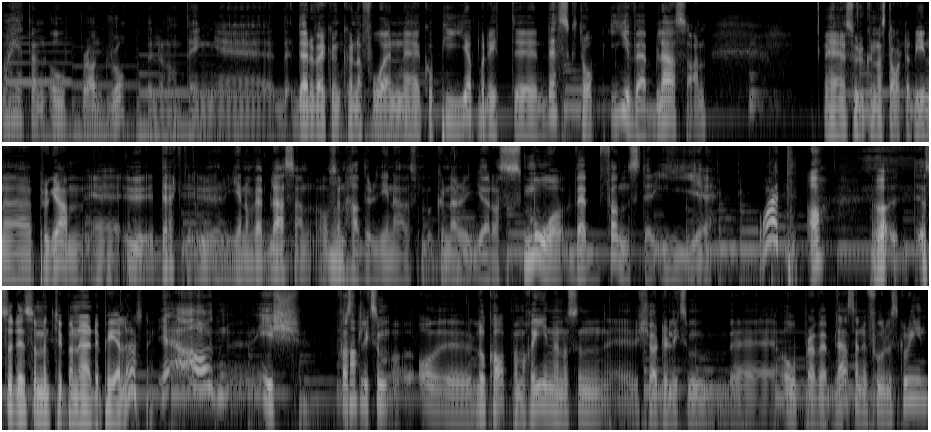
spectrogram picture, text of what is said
vad heter den, Opera Drop eller någonting, där du verkligen kunna få en kopia på ditt desktop i webbläsaren. Eh, så du kunde starta dina program eh, direkt ur, genom webbläsaren och sen Mm. hade du dina, kunna göra små webbfönster i, What? ja, Va, alltså det är som en typ av RDP-lösning? ja, ish. Fast Ha. liksom och, och, lokalt på maskinen och sen eh, körde du liksom eh, Opera webbläsaren i fullscreen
